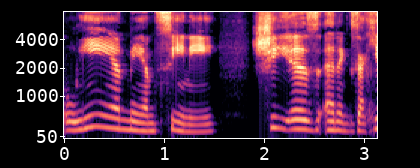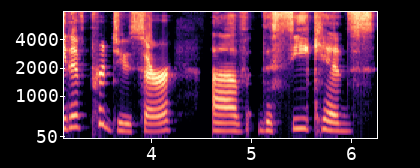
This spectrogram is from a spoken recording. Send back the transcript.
Leanne Mancini. She is an executive producer of the Sea Kids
